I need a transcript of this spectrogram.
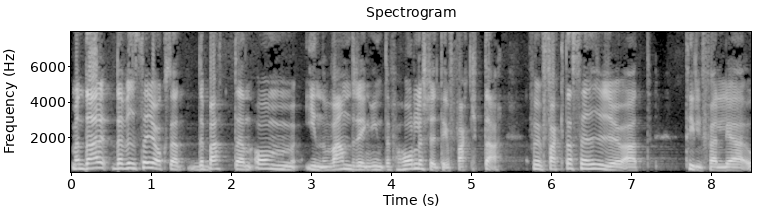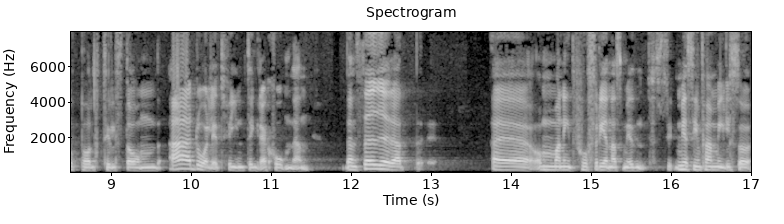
Men där, där visar ju också att debatten om invandring inte förhåller sig till fakta. För fakta säger ju att tillfälliga uppehållstillstånd är dåligt för integrationen. Den säger att eh, om man inte får förenas med, med sin familj så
